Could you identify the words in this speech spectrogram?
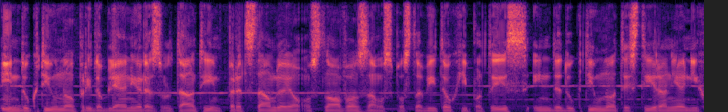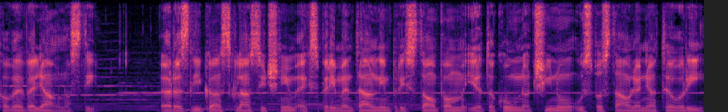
Induktivno pridobljeni rezultati predstavljajo osnovo za vzpostavitev hipotez in deduktivno testiranje njihove veljavnosti. Razlika s klasičnim eksperimentalnim pristopom je tako v načinu vzpostavljanja teorij.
